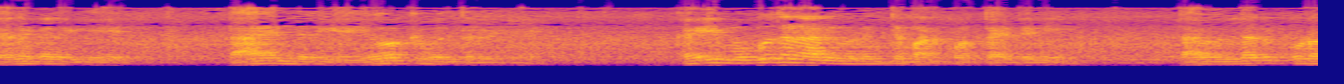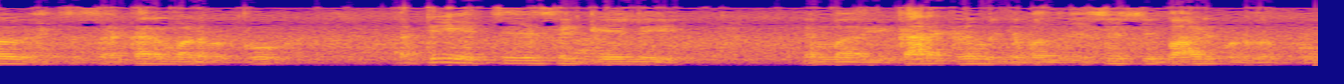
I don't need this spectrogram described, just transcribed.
ಜನಗಳಿಗೆ ತಾಯಂದಿರಿಗೆ ಯುವಕ ಮಿತ್ರರಿಗೆ ಕೈ ಮುಗಿದು ನಾನು ವಿನಂತಿ ಮಾಡ್ಕೊಳ್ತಾ ಇದ್ದೀನಿ. ತಾವೆಲ್ಲರೂ ಕೂಡ ಹೆಚ್ಚು ಸಹಕಾರ ಮಾಡಬೇಕು. ಅತಿ ಹೆಚ್ಚಿನ ಸಂಖ್ಯೆಯಲ್ಲಿ ನಮ್ಮ ಈ ಕಾರ್ಯಕ್ರಮಕ್ಕೆ ಬಂದು ಯಶಸ್ವಿ ಮಾಡಿಕೊಡಬೇಕು.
